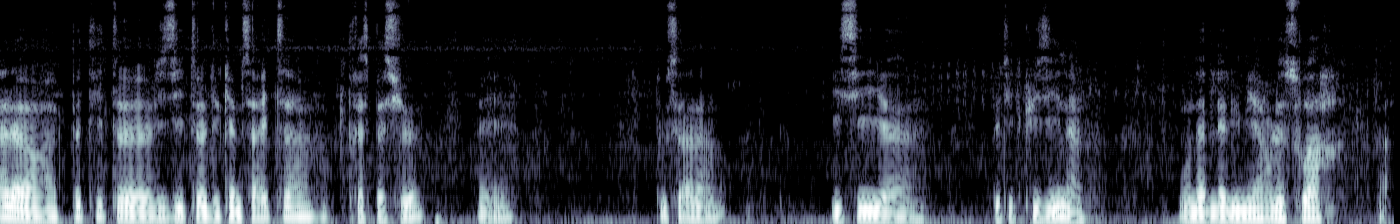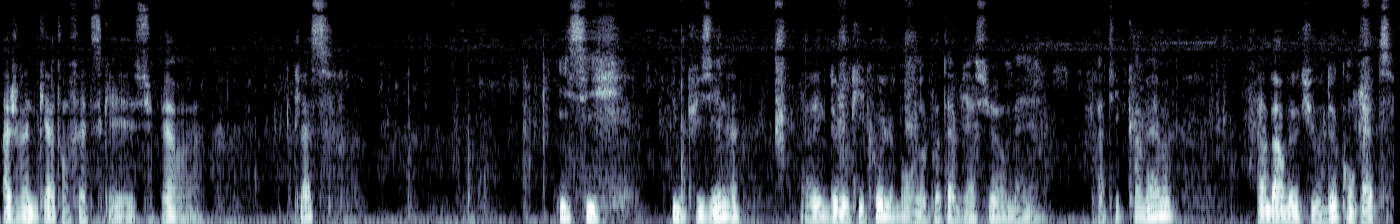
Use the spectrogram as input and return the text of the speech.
Alors, petite euh, visite du campsite, très spacieux. Et tout ça là. Ici, euh, petite cuisine. On a de la lumière le soir, H24 en fait, ce qui est super euh, classe. Ici, une cuisine avec de l'eau qui coule. Bon, en eau potable bien sûr, mais pratique quand même. Un barbecue de compète.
